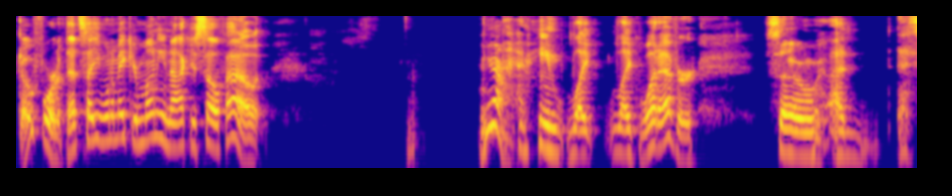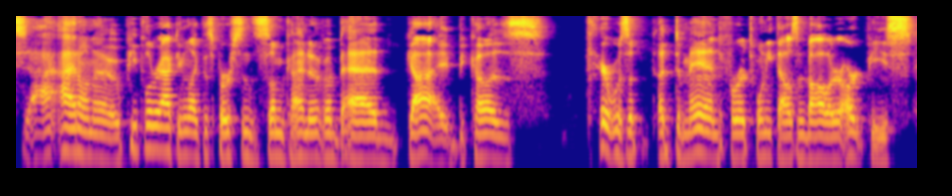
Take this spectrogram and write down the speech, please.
go for it. If that's how you want to make your money, knock yourself out. yeah. I mean, like like whatever. So I, it's, I I don't know. People are acting like this person's some kind of a bad guy because there was a, a demand for a twenty thousand dollar art piece,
